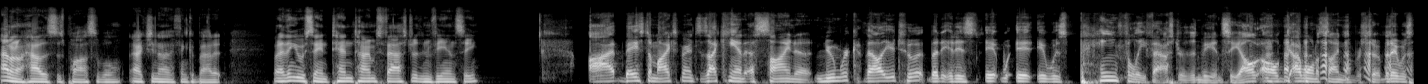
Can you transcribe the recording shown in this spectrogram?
I don't know how this is possible. Actually, now that I think about it, but I think it was saying ten times faster than VNC. I, based on my experiences, I can't assign a numeric value to it, but it is it it, it was painfully faster than VNC. I'll, I'll I won't assign numbers to it, but it was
